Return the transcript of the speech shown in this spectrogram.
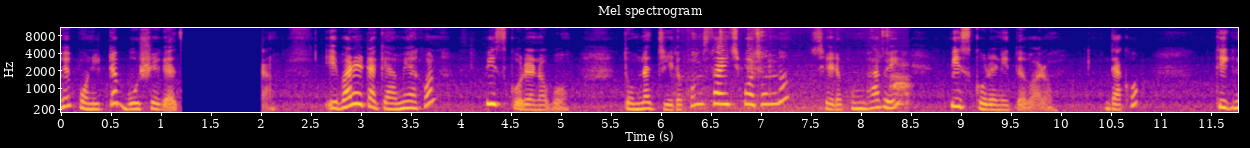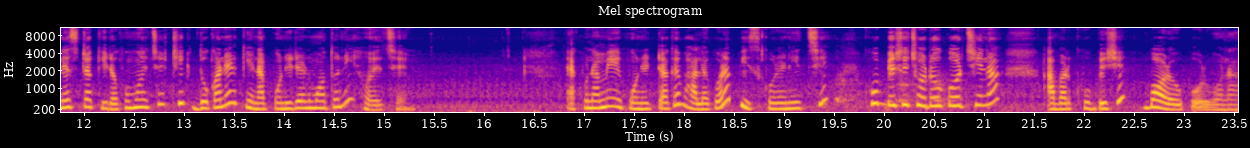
হয়ে পনিরটা বসে গেছে। এবার এটাকে আমি এখন পিস করে নেব। তোমরা যেরকম সাইজ পছন্দ সেরকমভাবেই পিস করে নিতে পারো। দেখো থিকনেসটা কীরকম হয়েছে, ঠিক দোকানের কেনা পনিরের মতনই হয়েছে। এখন আমি এই পনিরটাকে ভালো করে পিস করে নিচ্ছি। খুব বেশি ছোটও করছি না, আবার খুব বেশি বড়ও করব না।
